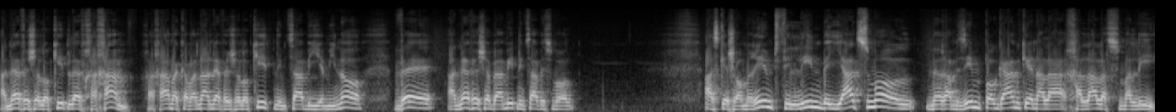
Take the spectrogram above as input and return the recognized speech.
הנפש אלוקית לב חכם, חכם הכוונה נפש אלוקית נמצא בימינו והנפש הבהמית נמצא בשמאל. אז כשאומרים תפילין ביד שמאל, מרמזים פה גם כן על החלל השמאלי,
